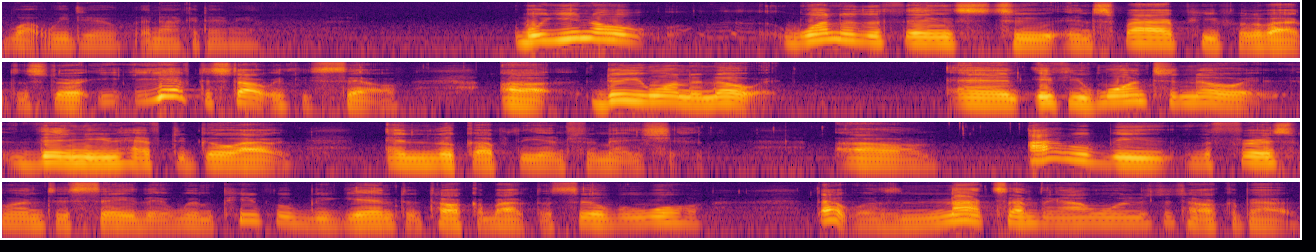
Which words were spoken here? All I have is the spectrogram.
what we do in academia. Well, you know, one of the things to inspire people about the story, you have to start with yourself. Uh, do you want to know it? And if you want to know it, then you have to go out and look up the information. Um, I will be the first one to say that when people began to talk about the Civil War, that was not something I wanted to talk about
